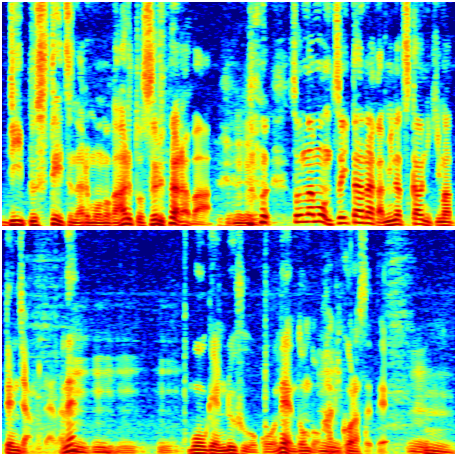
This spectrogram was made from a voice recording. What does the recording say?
ディープステイツなるものがあるとするならば、うん。そんなもんツイッターなんかみんな使うに決まってんじゃんみたいなね、暴言ルフをこうねどんどんはびこらせて、うん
